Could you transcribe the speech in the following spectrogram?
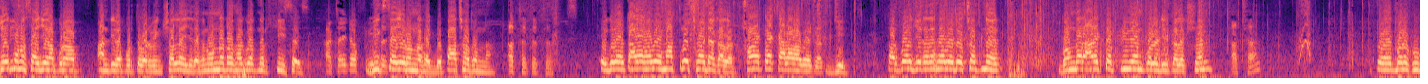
যে কোনো সাইজের আপনারা আন্টিরা পড়তে পারবে ইনশাল্লাহ এই যে দেখেন অন্যটাও থাকবে আপনার ফ্রি সাইজ আচ্ছা এটা ফ্রি বিগ সাইজের অন্য থাকবে পাঁচ হাত অন্য। আচ্ছা আচ্ছা আচ্ছা। এগুলোর কালার হবে মাত্র ছয়টা কালার ছয়টা কালার হবে এটা। জি। তারপরে যেটা দেখাবো এটা হচ্ছে আপনার গঙ্গার আরেকটা প্রিমিয়াম কোয়ালিটির কালেকশন আচ্ছা। তো একবারে খুব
